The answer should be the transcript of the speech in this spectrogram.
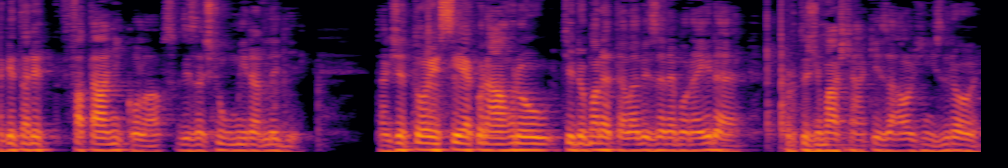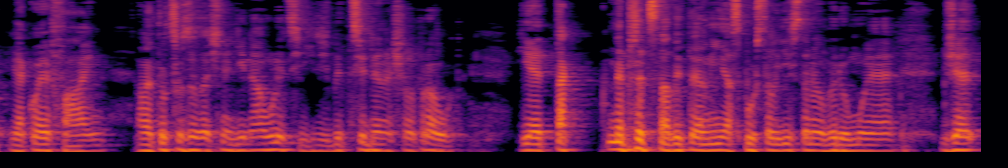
tak je tady fatální kolaps, kdy začnou umírat lidi. Takže to, jestli jako náhodou ti doma jde televize nebo nejde, protože máš nějaký záložní zdroj, jako je fajn, ale to, co se začne dít na ulicích, když by tři dny nešel prout, je tak nepředstavitelný a spousta lidí si to neuvědomuje, že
